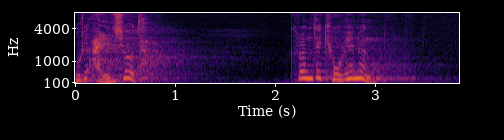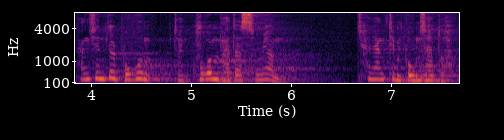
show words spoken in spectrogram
우리 알죠, 다. 그런데 교회는 당신들 복음 구원 받았으면 찬양팀 봉사도 하고,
